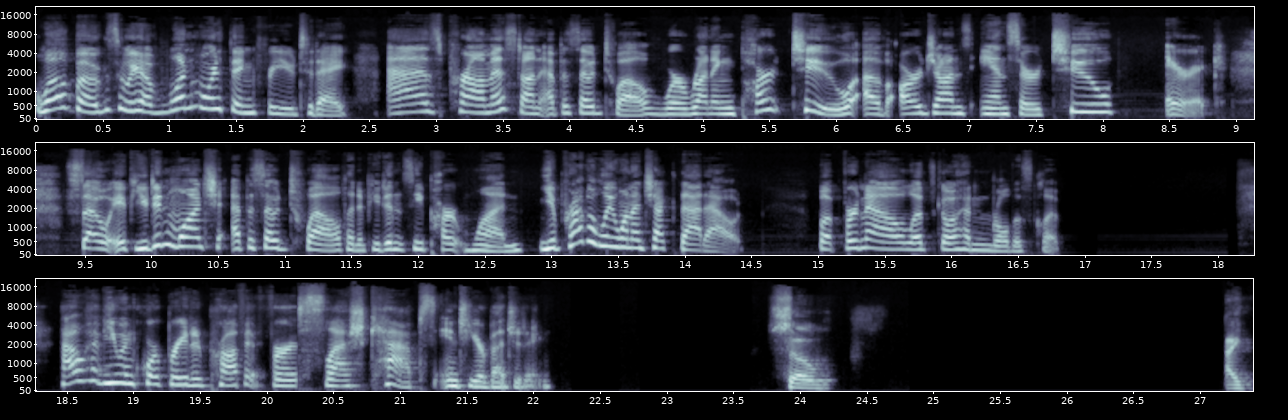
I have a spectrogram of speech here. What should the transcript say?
Well, folks, we have one more thing for you today. As promised on episode 12, we're running part two of RJon's answer to Erik. So if you didn't watch episode 12 and if you didn't see part one, you probably want to check that out. But for now, let's go ahead and roll this clip. How have you incorporated profit first slash caps into your budgeting? So I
